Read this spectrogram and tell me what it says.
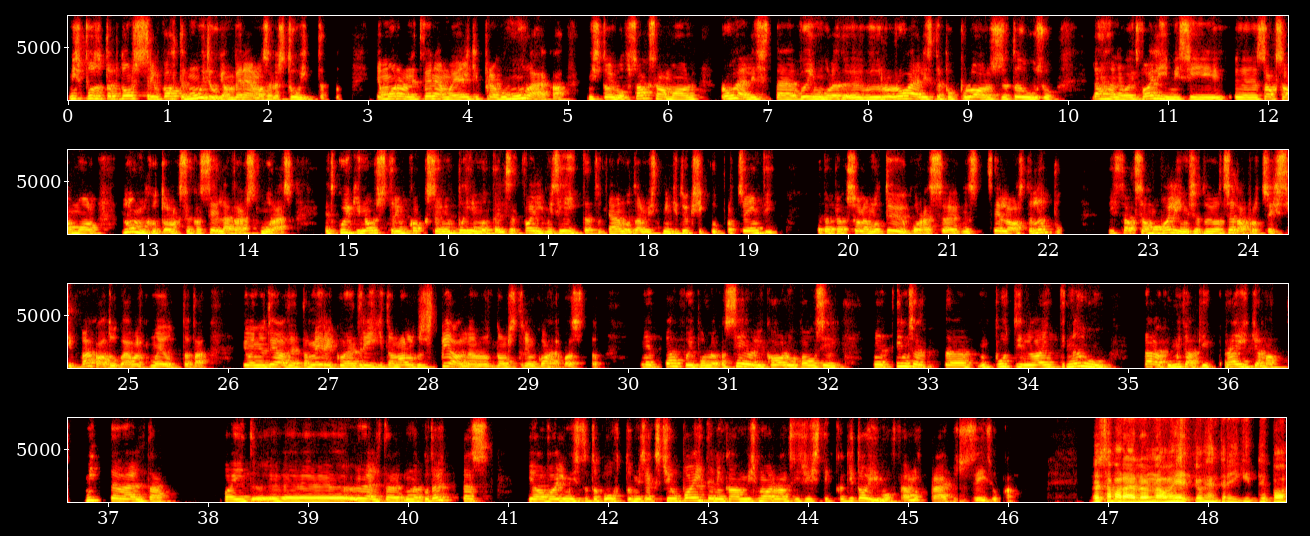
mis puudutab Nord Stream kahte, muidugi on Venemaa sellest huvitatud ja ma arvan, et Venemaa jälgib praegu murega, mis toimub Saksamaal, roheliste võimule, roheliste populaarsuse tõusu, lähenevaid valimisi äh, Saksamaal. loomulikult ollakse ka selle pärast mures, et kuigi Nord Stream kaks on ju põhimõtteliselt valmis ehitatud, jäänud on vist mingid üksikud protsendid ja ta peaks olema töökorras äh, selle aasta lõpuks siis Saksamaa valimised võivad seda protsessi väga tugevalt mõjutada ja on ju teada, et Ameerika Ühendriigid on algusest peale olnud Nord Stream kahe vastu. nii et jah, võib-olla ka see oli kaalukausil, nii et ilmselt äh, Putinile anti nõu praegu midagi räigemat mitte öelda, vaid äh, öelda, nagu ta ütles ja valmistuda kohtumiseks Joe Bideniga, mis ma arvan, siis vist ikkagi toimub, vähemalt praeguse seisuga. No samal ajal on Ameerika Ühendriigid juba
